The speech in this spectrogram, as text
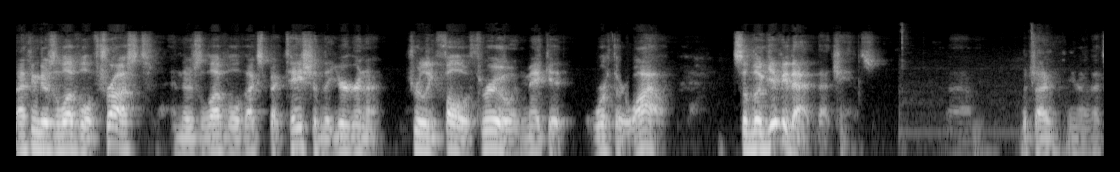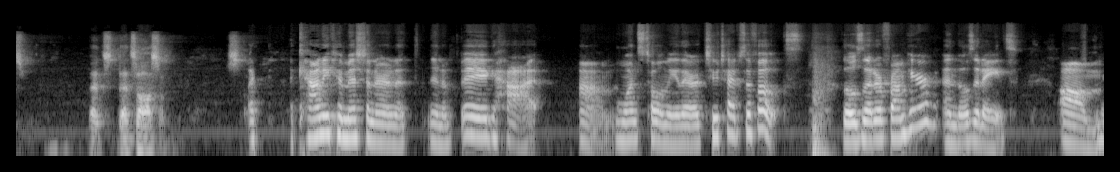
I think there's a level of trust and there's a level of expectation that you're going to truly follow through and make it worth their while. So they'll give you that that chance, um, which I you know that's that's that's awesome. So. A, a, county commissioner in a in a big hat um, once told me there are two types of folks: those that are from here and those that ain't. Um,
